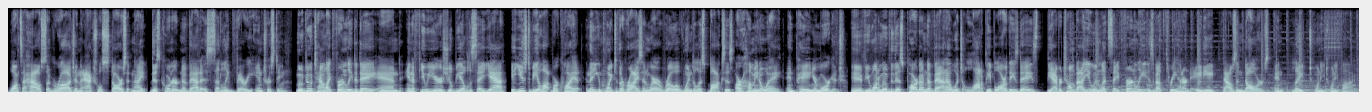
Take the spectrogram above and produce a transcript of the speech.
wants a house, a garage, and actual stars at night, this corner of Nevada is suddenly very interesting. Move to a town like Fernley today, and in a few years, you'll be able to say, yeah, it used to be a lot more quiet. And then you can point to the horizon where a row of windowless boxes are humming away and paying your mortgage. If you want to move to this part of Nevada, which a lot of people are these days, the average home value in, let's say, Fernley is about $388,000 in late 2025.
